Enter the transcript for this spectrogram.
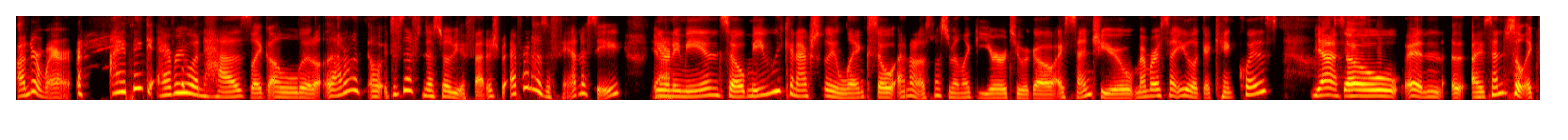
underwear. I think everyone has like a little, I don't know, it doesn't have to necessarily be a fetish, but everyone has a fantasy. You know what I mean? So maybe we can actually link. So I don't know, this must have been like a year or two ago. I sent you, remember I sent you like a kink quiz? Yeah. So, and uh, I sent it to like,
